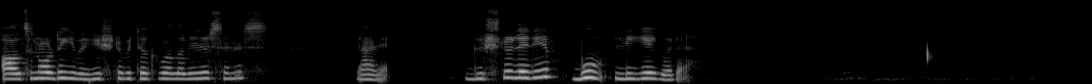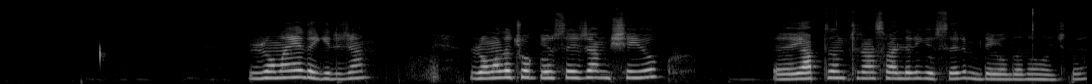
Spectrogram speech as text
Altın Ordu gibi güçlü bir takım alabilirseniz yani güçlü dediğim bu lige göre. Roma'ya da gireceğim. Roma'da çok göstereceğim bir şey yok. E, yaptığım transferleri gösteririm. Bir de yolladığım oyuncuları.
